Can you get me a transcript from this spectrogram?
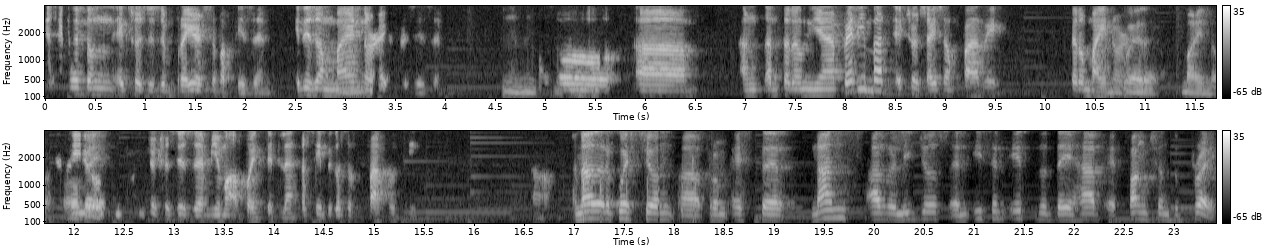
Kasi itong exorcism prayer sa baptism. It is a minor exorcism. Mhm. So, um, ang, ang tanong niya, pwede mag-exercise ang pare, pero minor. Well, minor. Okay. Yung exorcism, yung mga appointed lang, kasi because of faculty. Another question uh, from Esther. Nuns are religious, and isn't it that they have a function to pray?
